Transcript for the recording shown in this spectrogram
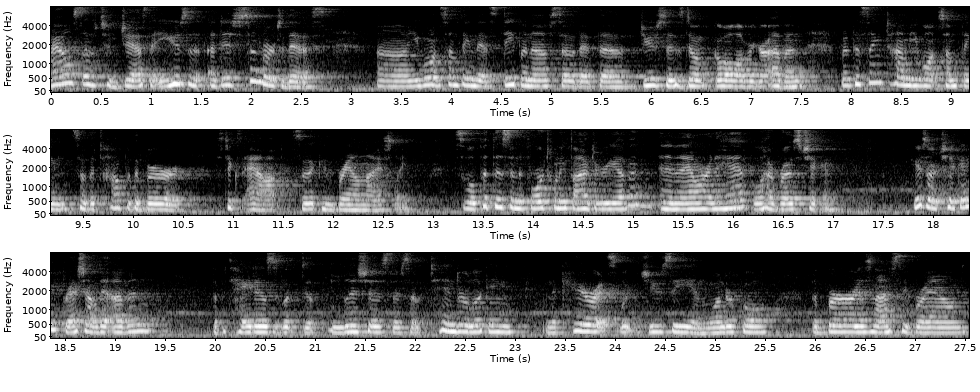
I also suggest that you use a dish similar to this. Uh, you want something that's deep enough so that the juices don't go all over your oven, but at the same time you want something so the top of the bird sticks out so it can brown nicely. So we'll put this in the 425 degree oven. And in an hour and a half, we'll have roast chicken. Here's our chicken, fresh out of the oven. The potatoes look delicious. They're so tender looking. And the carrots look juicy and wonderful. The bird is nicely browned.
